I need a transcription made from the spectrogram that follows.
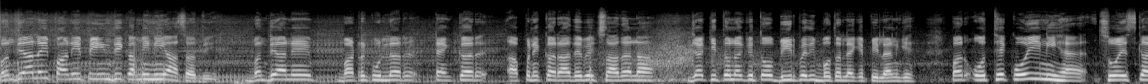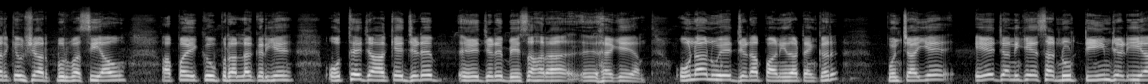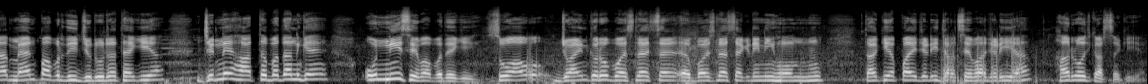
ਬੰਦਿਆਂ ਲਈ ਪਾਣੀ ਪੀਣ ਦੀ ਕਮੀ ਨਹੀਂ ਆ ਸਕਦੀ। ਬੰਦਿਆਂ ਨੇ ਵਾਟਰ ਕੂਲਰ ਟੈਂਕਰ ਆਪਣੇ ਘਰਾਂ ਦੇ ਵਿੱਚ ਸਾਧਨ ਆ। ਜਾਂ ਕਿਤੋਂ ਨਾ ਕਿਤੋਂ 20 ਰੁਪਏ ਦੀ ਬੋਤਲ ਲੈ ਕੇ ਪੀ ਲੈਣਗੇ। ਪਰ ਉੱਥੇ ਕੋਈ ਨਹੀਂ ਹੈ। ਸੋ ਇਸ ਕਰਕੇ ਹੁਸ਼ਿਆਰਪੁਰ ਵਾਸੀ ਆਓ ਆਪਾਂ ਇੱਕ ਉਪਰਾਲਾ ਕਰੀਏ। ਉੱਥੇ ਜਾ ਕੇ ਜਿਹੜੇ ਇਹ ਜਿਹੜੇ ਬੇਸਹਾਰਾ ਅ, ਹੈਗੇ ਆ ਉਹਨਾਂ ਨੂੰ ਇਹ ਜਿਹੜਾ ਪਾਣੀ ਦਾ ਟੈਂਕਰ ਪਹੁੰਚਾਈਏ। ਇਹ ਜਾਣੀ ਕਿ ਸਾਨੂੰ ਟੀਮ ਜਿਹੜੀ ਆ ਮੈਨ ਪਾਵਰ ਦੀ ਜ਼ਰੂਰਤ ਹੈਗੀ ਆ। ਜਿੰਨੇ ਹੱਥ ਵਧਣਗੇ ਉਨੀ ਸੇਵਾ ਵਧੇਗੀ। ਸੋ ਆਓ ਜੁਆਇਨ ਕਰੋ ਬॉयਸਲੈਸ ਬॉयਸਲੈਸ ਸੈਕੰਡਰੀ ਹੋਮ ਨੂੰ ਤਾਂ ਕਿ ਆਪਾਂ ਇਹ ਜਿਹੜੀ ਜਲ ਸੇਵਾ ਜਿਹੜੀ ਆ ਹਰ ਰੋਜ਼ ਕਰ ਸਕੀਏ।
